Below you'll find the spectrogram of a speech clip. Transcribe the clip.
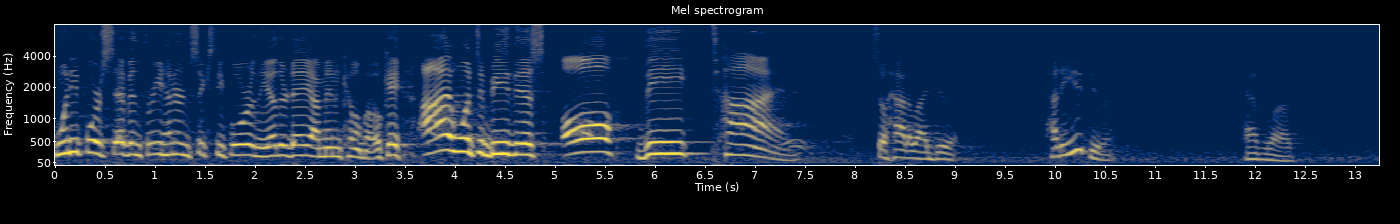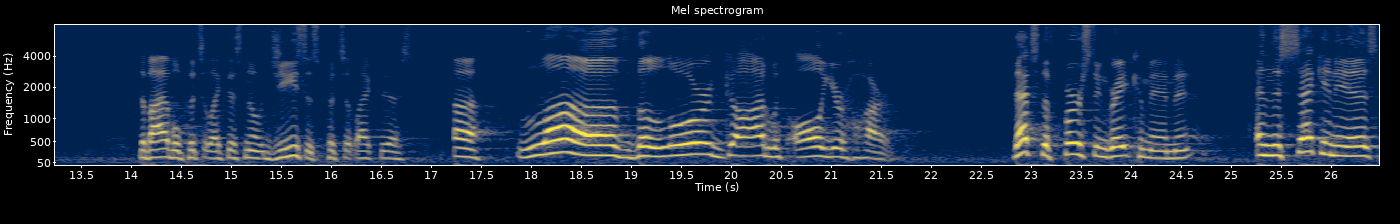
24 7, 364, and the other day I'm in coma. Okay? I want to be this all the time. So, how do I do it? How do you do it? Have love. The Bible puts it like this. No, Jesus puts it like this. Uh, love the Lord God with all your heart. That's the first and great commandment. And the second is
